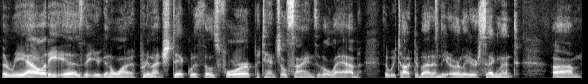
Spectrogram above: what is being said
The reality is that you're going to want to pretty much stick with those four potential signs of a lab that we talked about in the earlier segment, um,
